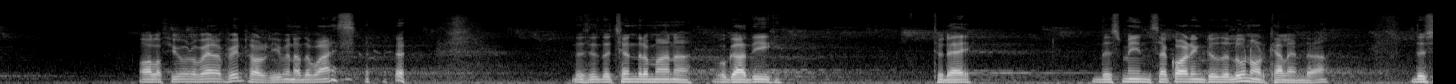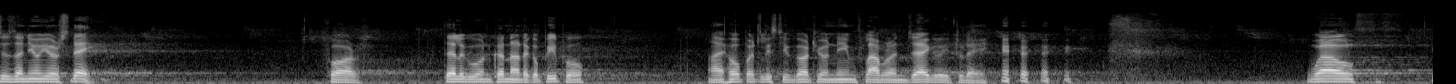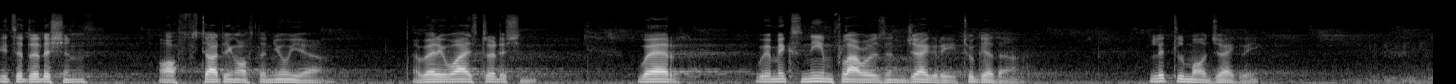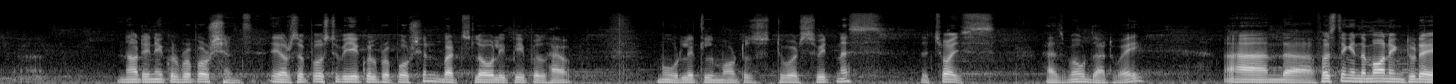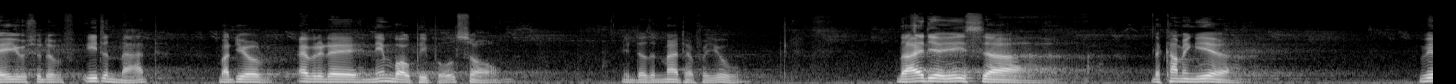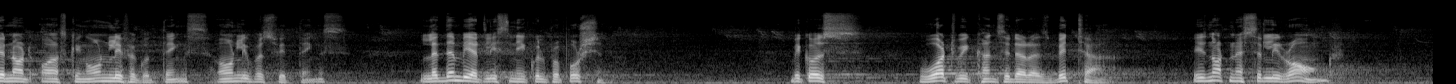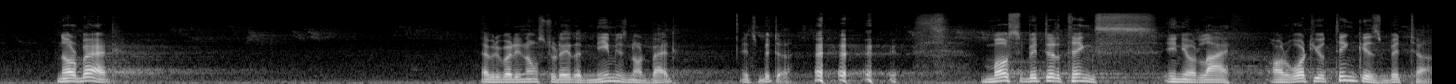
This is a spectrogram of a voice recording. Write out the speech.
all of you are aware of it or even otherwise. this is the Chandramana Ugadi today. This means according to the lunar calendar, this is the New Year's Day. For Telugu and Karnataka people, I hope at least you got your neem flower and jaggery today Well, it's a tradition of starting off the new year, a very wise tradition, where we mix neem flowers and jaggery together, little more jaggery, uh, not in equal proportions. They are supposed to be equal proportion, but slowly people have moved little more to, towards sweetness. The choice has moved that way. And uh, first thing in the morning today, you should have eaten that, but you're everyday nimble people, so it doesn't matter for you. The idea is, uh, the coming year, we are not asking only for good things, only for sweet things. Let them be at least in equal proportion. Because what we consider as bitter is not necessarily wrong nor bad. Everybody knows today that neem is not bad, it's bitter Most bitter things in your life or what you think is bitter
